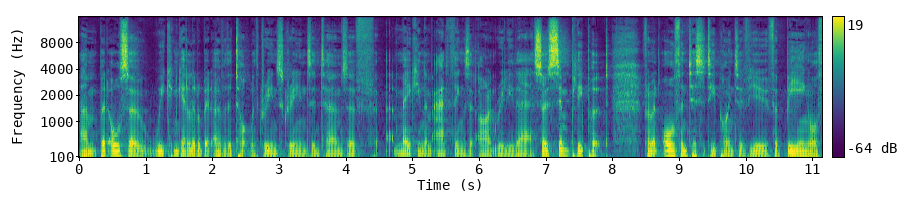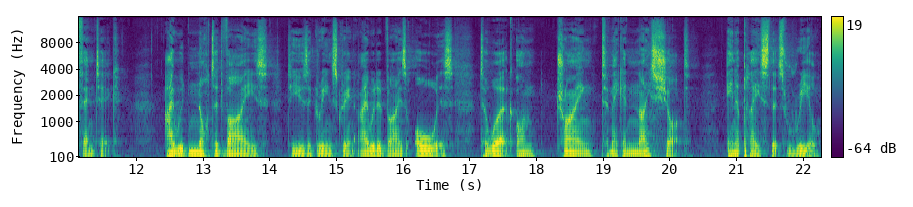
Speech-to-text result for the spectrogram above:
Um, but also, we can get a little bit over the top with green screens in terms of uh, making them add things that aren't really there. So, simply put, from an authenticity point of view, for being authentic, I would not advise to use a green screen. I would advise always to work on trying to make a nice shot in a place that's real.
